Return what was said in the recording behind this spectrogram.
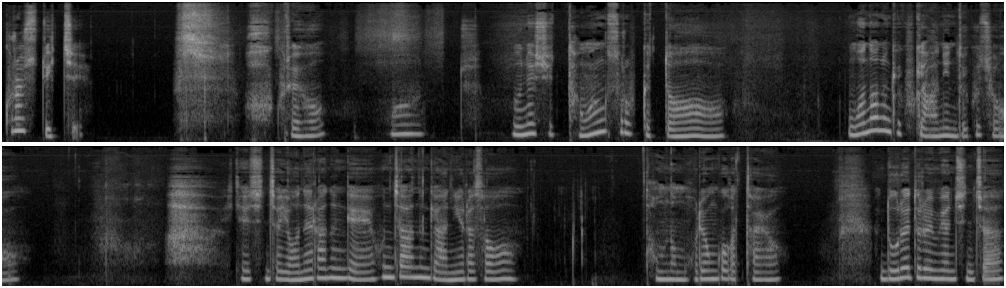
그럴 수도 있지. 아, 그래요? 아, 은혜 씨 당황스럽겠다. 원하는 게 그게 아닌데, 그죠? 하, 이게 진짜 연애라는 게 혼자 하는 게 아니라서 너무너무 어려운 것 같아요. 노래 들으면 진짜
